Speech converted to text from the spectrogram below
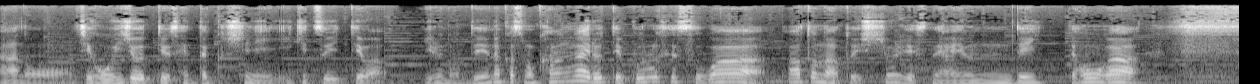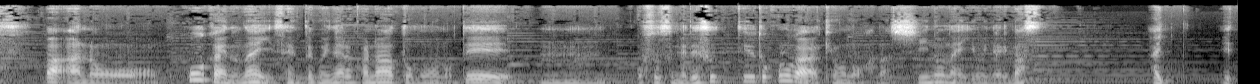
あの、地方移住っていう選択肢に行き着いてはいるので、なんかその考えるっていうプロセスはパートナーと一緒にですね、歩んでいった方が、まあ、あの、後悔のない選択になるかなと思うので、うん、おすすめですっていうところが今日のお話の内容になります。はい。えっ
